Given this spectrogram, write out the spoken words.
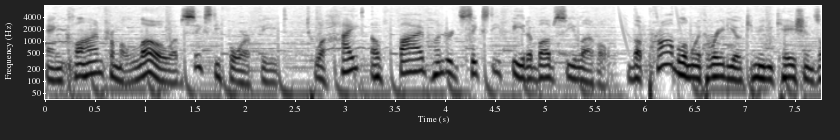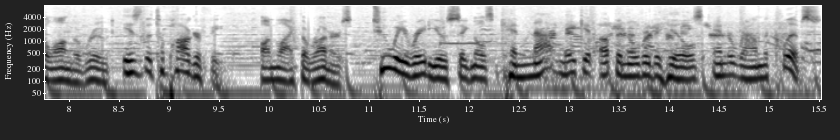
and climb from a low of 64 feet to a height of 560 feet above sea level. The problem with radio communications along the route is the topography. Unlike the runners, two-way radio signals cannot make it up and over the hills and around the cliffs.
